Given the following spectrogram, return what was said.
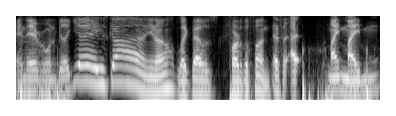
And everyone would be like, "Yay, he's gone!" You know, like that was part of the fun. That's I, my my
